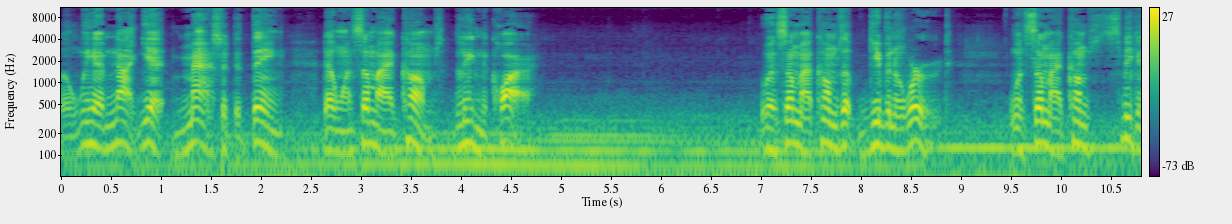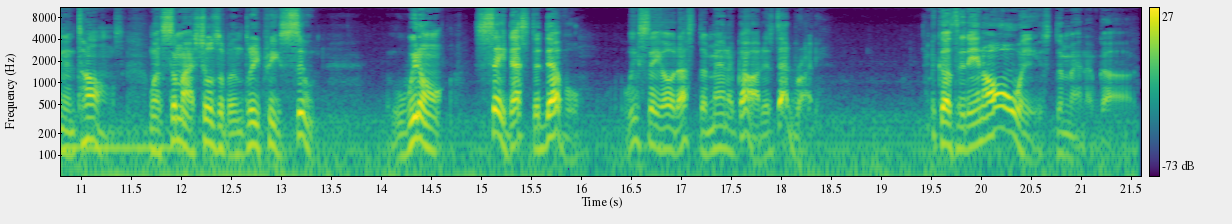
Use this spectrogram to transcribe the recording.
But we have not yet mastered the thing that when somebody comes leading the choir, when somebody comes up giving a word, when somebody comes speaking in tongues, when somebody shows up in three piece suit, we don't say that's the devil. We say, oh, that's the man of God. Is that right? Because it ain't always the man of God.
